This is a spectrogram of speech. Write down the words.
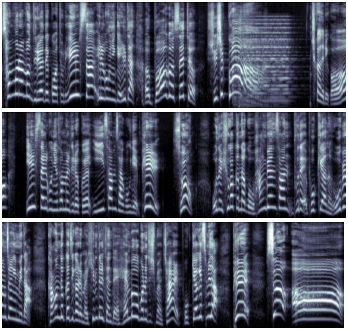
선물 한번 드려야 될 것 같아요. 우리 1410님께 일단, 어, 버거 세트, 시식권! 축하드리고, 1419님 선물 드렸고요. 2340님, 필승! 오늘 휴가 끝나고 황변산 부대 복귀하는 오병정입니다. 강원도까지 가려면 힘들 텐데 햄버거 보내주시면 잘 복귀하겠습니다. 필승! 아,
